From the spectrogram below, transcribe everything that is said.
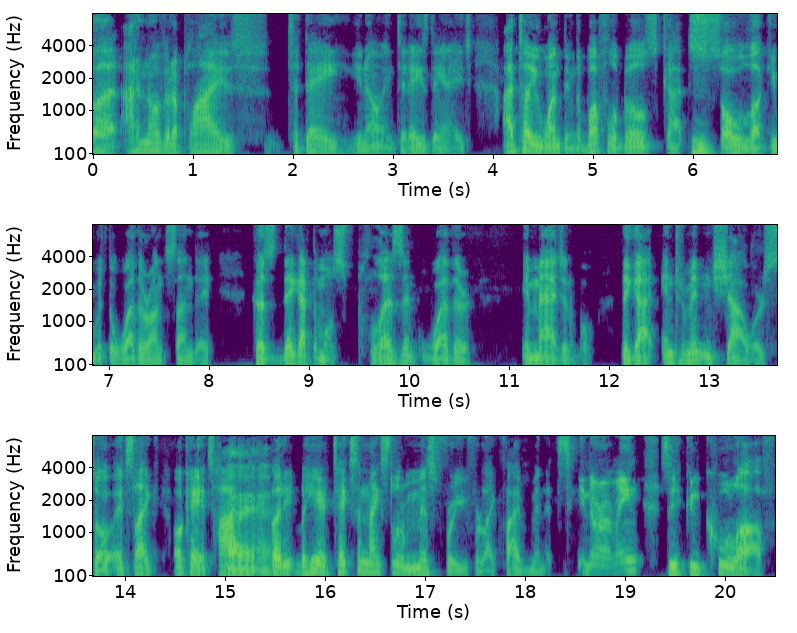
But I don't know if it applies today, you know, in today's day and age. I tell you one thing the Buffalo Bills got mm. so lucky with the weather on Sunday because they got the most pleasant weather imaginable. They got intermittent showers, so it's like okay, it's hot, oh, yeah. but it, but here, take some nice little mist for you for like five minutes. You know what I mean? So you can cool off,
